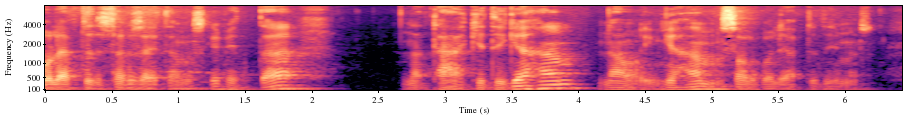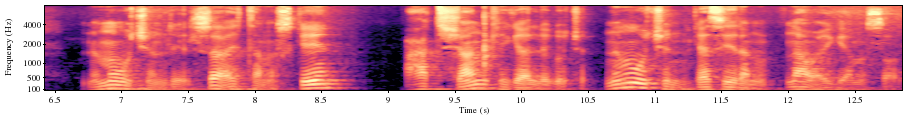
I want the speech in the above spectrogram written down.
bo'lyapti desa biz aytamizki bu yerda ta'kidiga ham nav'iga ham misol bo'lyapti deymiz. Nima uchun deyilsa aytamizki atshan kelganligi uchun. Nima uchun kasiran naviga misol?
